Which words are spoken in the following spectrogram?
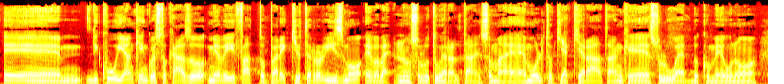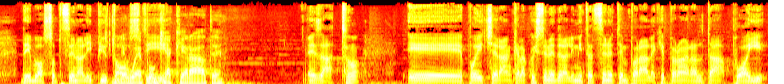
eh, di cui anche in questo caso mi avevi fatto parecchio terrorismo e vabbè non solo tu in realtà insomma è molto chiacchierata anche sul web come uno dei boss opzionali più tosti. le weapon chiacchierate. Esatto. E poi c'era anche la questione della limitazione temporale che però in realtà puoi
